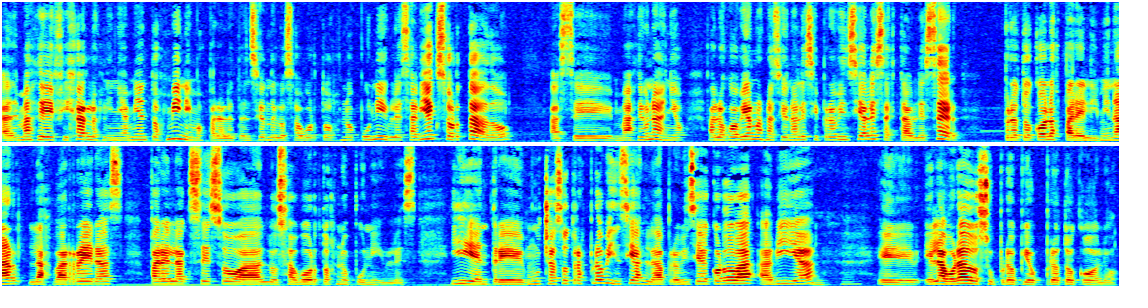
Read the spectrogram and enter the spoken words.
además de fijar los lineamientos mínimos para la atención de los abortos no punibles, había exhortado hace más de un año a los gobiernos nacionales y provinciales a establecer protocolos para eliminar las barreras para el acceso a los abortos no punibles. y entre muchas otras provincias, la provincia de Córdoba había eh, elaborado su propio protocolo.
